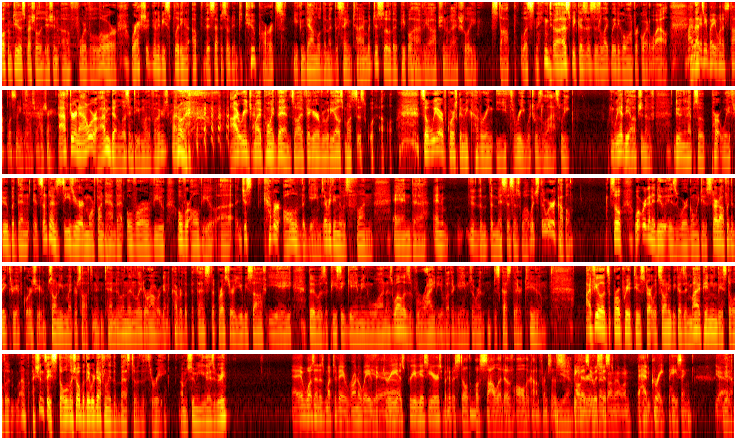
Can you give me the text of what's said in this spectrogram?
Welcome to a special edition of For the Lore. We're actually going to be splitting up this episode into two parts. You can download them at the same time, but just so that people have the option of actually stop listening to us because this is likely to go on for quite a while. Why would anybody want to stop listening to us, Roger? After an hour, I'm done listening to you motherfuckers. I don't I reach my point then, so I figure everybody else must as well. So we are of course going to be covering E3, which was last week we had the option of doing an episode part way through, but then it's sometimes it's easier and more fun to have that overall view, overall view. Uh, just cover all of the games, everything that was fun, and uh, and the the misses as well, which there were a couple. So what we're going to do is we're going to start off with the big three, of course, your Sony, Microsoft, and Nintendo, and then later on we're going to cover the Bethesda presser, Ubisoft, EA. There was a PC gaming one, as well as a variety of other games that were discussed there too. I feel it's appropriate to start with Sony because, in my opinion, they stole the. I shouldn't say stole the show, but they were definitely the best of the three. I'm assuming you guys agree. It wasn't as much of a runaway yeah. victory as previous years, but it was still the most solid of all the conferences. Yeah, because it was just on that one. It had great pacing. Yeah, yeah.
